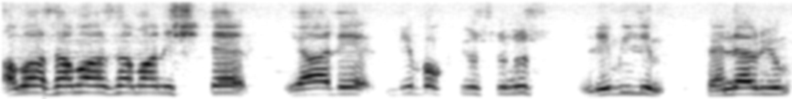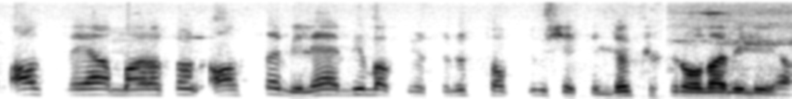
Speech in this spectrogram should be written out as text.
Ama zaman zaman işte yani bir bakıyorsunuz ne bileyim Feneryum alt veya maraton altta bile bir bakıyorsunuz toplu bir şekilde küfür olabiliyor.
